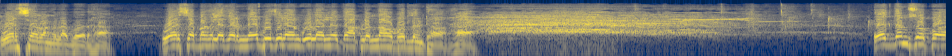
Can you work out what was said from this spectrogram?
वर्षा बंगला बर हा. वर्षा बंगला जर नाही बुजला अंगुला नाही तर आपलं नाव बदलून ठेवा. हा. एकदम सोपं.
